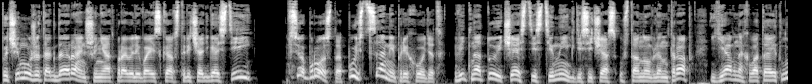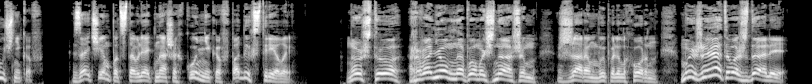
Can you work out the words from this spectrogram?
Почему же тогда раньше не отправили войска встречать гостей? Все просто, пусть сами приходят, ведь на той части стены, где сейчас установлен трап, явно хватает лучников. Зачем подставлять наших конников под их стрелы? «Ну что, рванем на помощь нашим!» – с жаром выпалил Хорн. «Мы же этого ждали!»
